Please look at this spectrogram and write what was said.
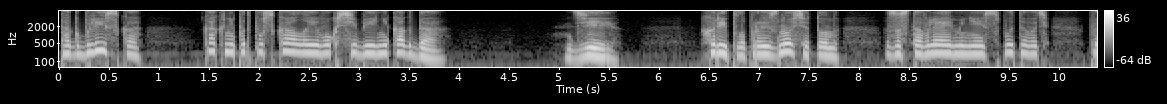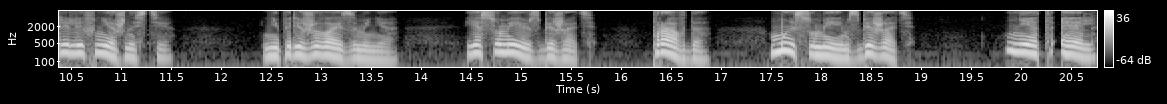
так близко, как не подпускала его к себе никогда. «Ди!» — хрипло произносит он, — заставляя меня испытывать прилив нежности. «Не переживай за меня. Я сумею сбежать. Правда, мы сумеем сбежать». «Нет, Эль».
